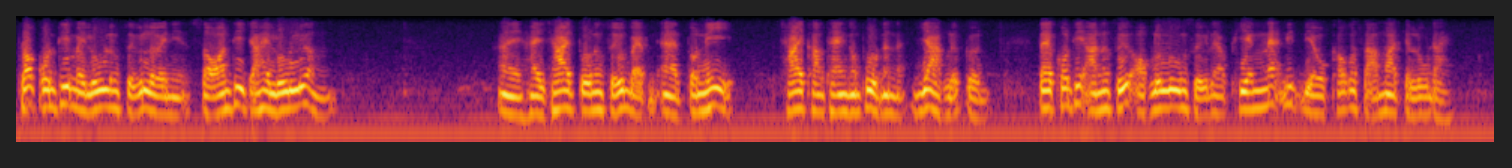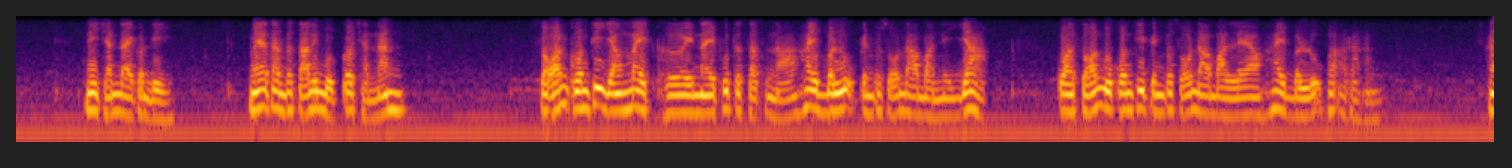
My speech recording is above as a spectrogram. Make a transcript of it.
เพราะคนที่ไม่รู้หนังสือเลยเนี่ย สอนที่จะให้รู้เรื่อง ให้ให้ใช้ตัวหนังสือแบบแอตัวนี้ใช้คำแทงคำพูดนั้นนะยากเหลือเกิน แต่คนที่อ่านหนังสือออกรู้รู้หนังสือแล้ว เพียงแนะนิดเดียวเขาก็สามารถจะรู้ได้ นี่ฉันใดก็ดี แม้ท่านภาษาลิบุตรก็ฉันนั้น สอนคนที่ยังไม่เคยในพุทธศาสนา ให้บรรลุเป็นพระโสดาบันนี่ยาก กว่าสอนบุคคลที่เป็นพระโสดาบันแล้ว ให้บรรลุพระอรหันต์ให้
